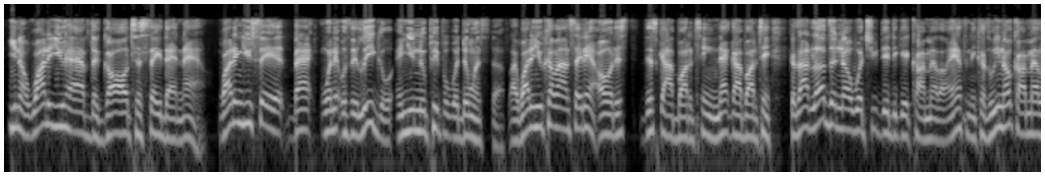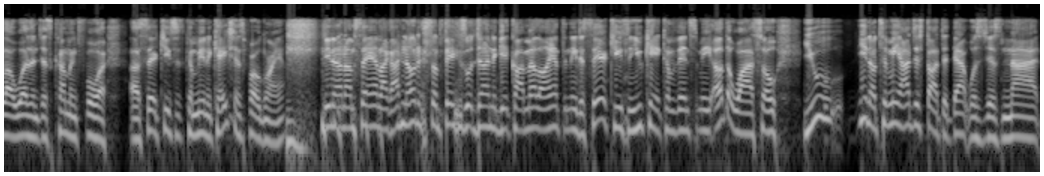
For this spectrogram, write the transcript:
you know, why do you have the gall to say that now? Why didn't you say it back when it was illegal and you knew people were doing stuff? Like, why didn't you come out and say that? Oh, this this guy bought a team, that guy bought a team. Because I'd love to know what you did to get Carmelo Anthony. Because we know Carmelo wasn't just coming for uh, Syracuse's communications program. you know what I'm saying? Like, I know that some things were done to get Carmelo Anthony to Syracuse, and you can't convince me otherwise. So you, you know, to me, I just thought that that was just not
